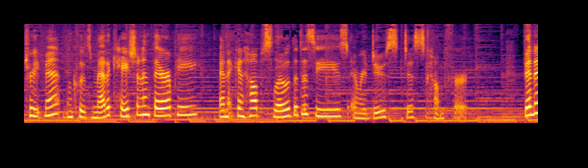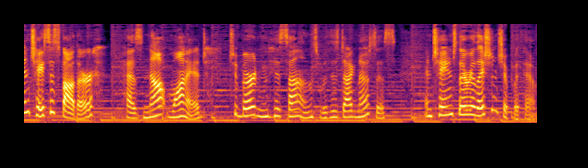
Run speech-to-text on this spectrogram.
Treatment includes medication and therapy, and it can help slow the disease and reduce discomfort. And Chase's father has not wanted to burden his sons with his diagnosis and change their relationship with him.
